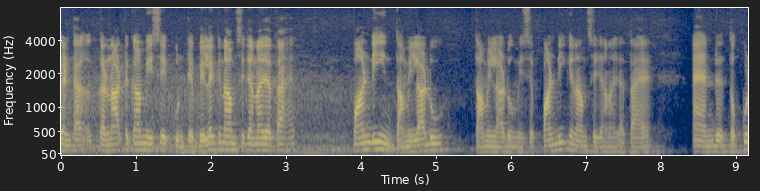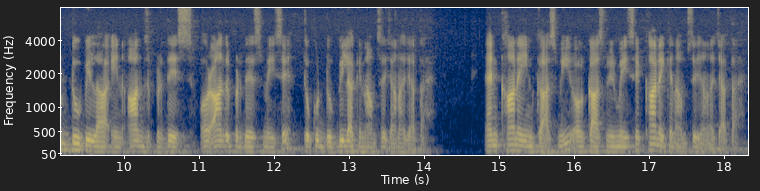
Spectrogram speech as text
Karnataka में इसे कुंटेबिले के नाम से जाना जाता है। पांडी इन तमिलनाडु तमिलनाडु में इसे पांडी के नाम से जाना जाता है। एंड टोकुड्डू बिला इन आंध्र प्रदेश और आंध्र प्रदेश में इसे टोकुड्डू बिला के नाम से जाना जाता है। एंड खाने इन काश्मीर और काश्मीर में इसे खाने के नाम से जाना जाता है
